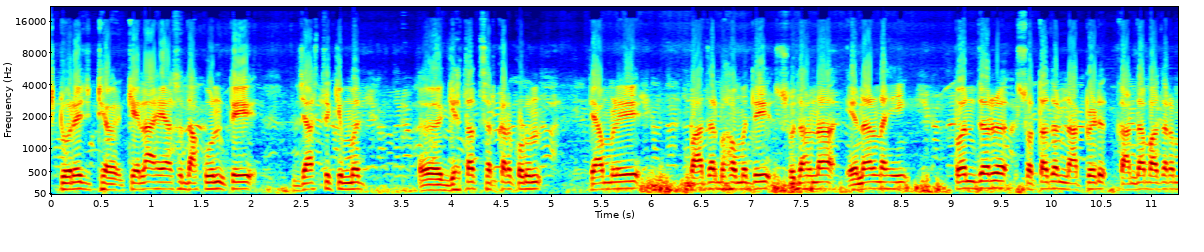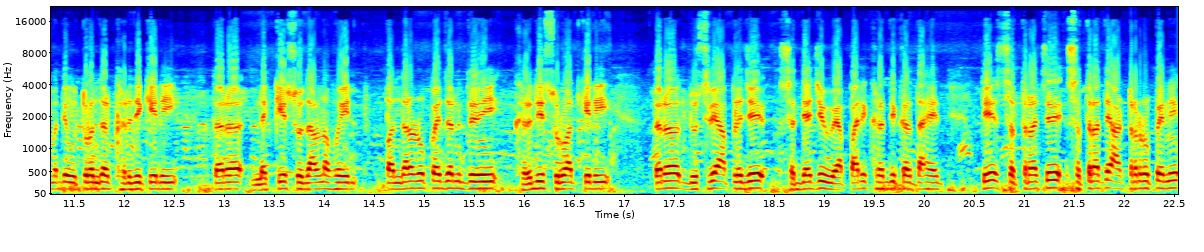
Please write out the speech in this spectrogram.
स्टोरेज ठेव केला आहे असं दाखवून ते जास्त किंमत घेतात सरकारकडून. त्यामुळे बाजारभावामध्ये सुधारणा येणार नाही. पण जर स्वतः जर नापेड कांदा बाजारामध्ये उतरून जर खरेदी केली तर नक्कीच सुधारणा होईल. पंधरा रुपये जर त्यांनी खरेदी सुरुवात केली तर दुसरे आपले जे सध्याचे व्यापारी खरेदी करत आहेत ते सतराचे सतरा ते अठरा रुपयाने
